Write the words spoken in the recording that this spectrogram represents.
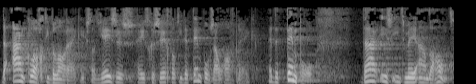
de aanklacht die belangrijk is. Dat Jezus heeft gezegd dat hij de tempel zou afbreken. De tempel, daar is iets mee aan de hand.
